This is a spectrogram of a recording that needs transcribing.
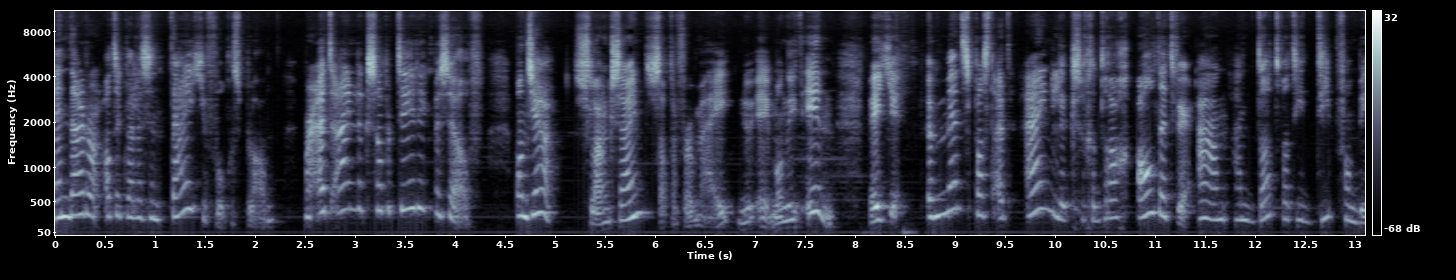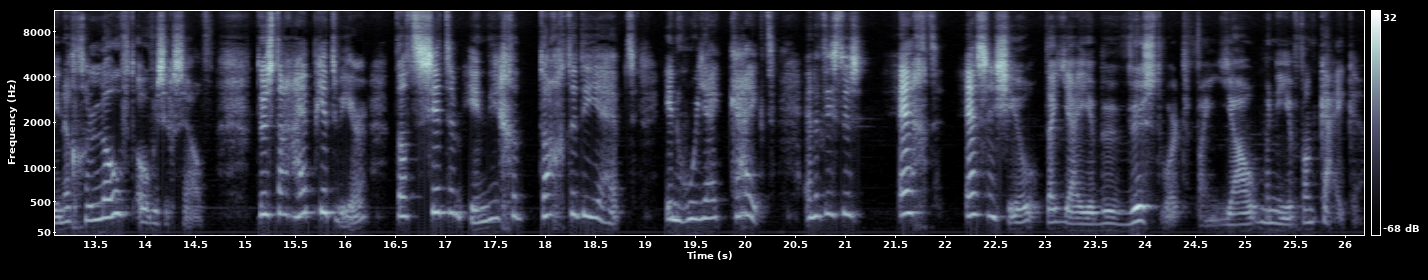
En daardoor had ik wel eens een tijdje volgens plan. Maar uiteindelijk saboteerde ik mezelf. Want ja, slank zijn zat er voor mij nu eenmaal niet in. Weet je, een mens past uiteindelijk zijn gedrag altijd weer aan aan dat wat hij diep van binnen gelooft over zichzelf. Dus daar heb je het weer. Dat zit hem in die gedachten die je hebt, in hoe jij kijkt. En het is dus echt essentieel dat jij je bewust wordt van jouw manier van kijken.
